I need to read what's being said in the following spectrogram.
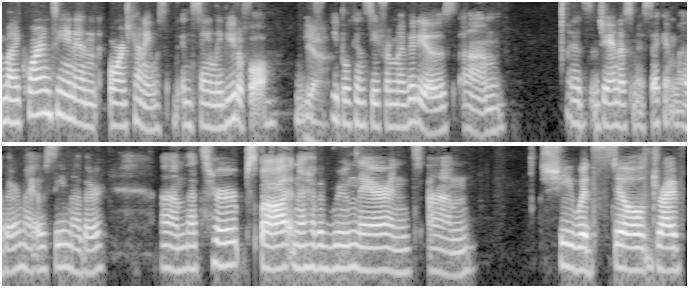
my quarantine in Orange County was insanely beautiful. Yeah. People can see from my videos. Um, it's Janice, my second mother, my OC mother. Um, that's her spot, and I have a room there. And um, she would still drive.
